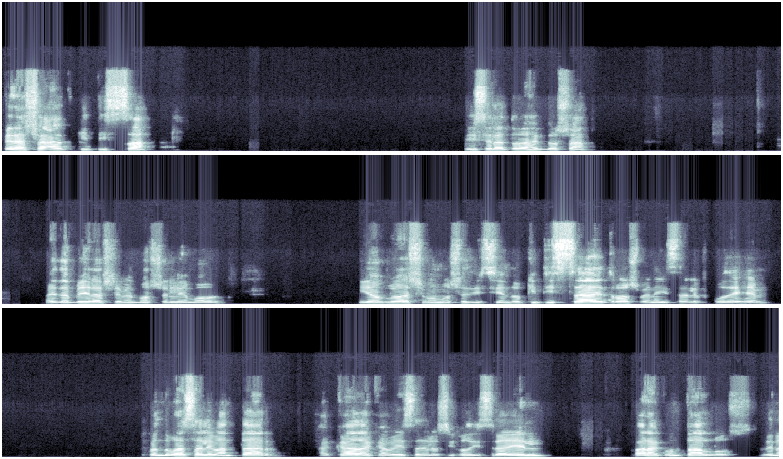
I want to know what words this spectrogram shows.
Perashat Kitissa. Dice la Torah Hekdosha. וידבר השם אל משה לאמור, y habló Hashem a Moshe diciendo. Cuando vas a levantar a cada cabeza de los hijos de Israel para contarlos. Van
